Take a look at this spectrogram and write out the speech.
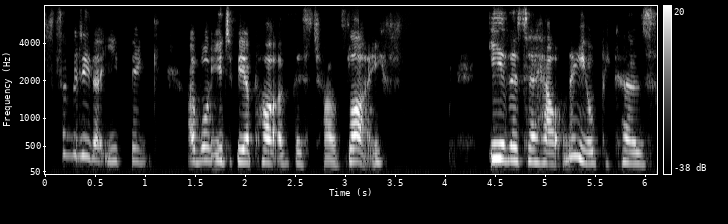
somebody that you think I want you to be a part of this child's life, either to help me or because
